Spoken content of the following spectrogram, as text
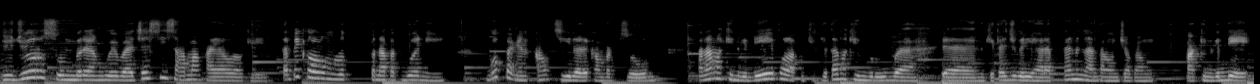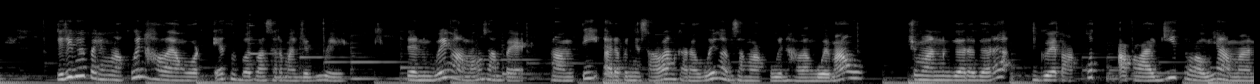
Jujur sumber yang gue baca sih sama kayak lo kayak tapi kalau menurut pendapat gue nih gue pengen out sih dari comfort zone karena makin gede pola pikir kita makin berubah dan kita juga diharapkan dengan tanggung jawab yang makin gede. Jadi gue pengen ngelakuin hal yang worth it buat masa remaja gue. Dan gue nggak mau sampai nanti ada penyesalan karena gue nggak bisa ngelakuin hal yang gue mau. Cuman gara-gara gue takut apalagi terlalu nyaman.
